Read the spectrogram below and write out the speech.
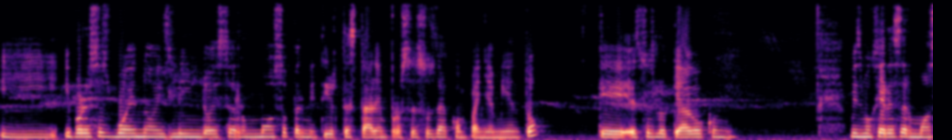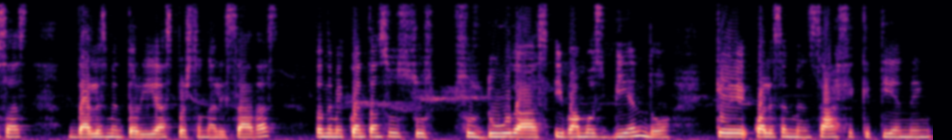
y, y por eso es bueno, es lindo, es hermoso permitirte estar en procesos de acompañamiento, que eso es lo que hago con mis mujeres hermosas, darles mentorías personalizadas donde me cuentan sus, sus, sus dudas y vamos viendo cuál es el mensaje que tienen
